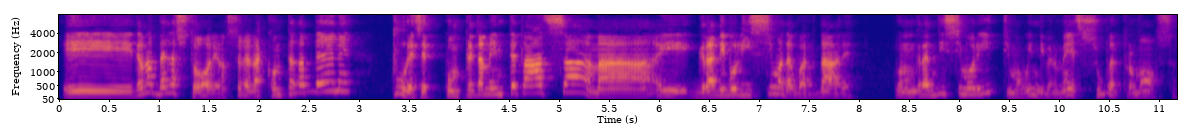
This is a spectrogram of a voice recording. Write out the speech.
Ed è una bella storia, una storia raccontata bene, pure se completamente pazza, ma è gradevolissima da guardare. Con un grandissimo ritmo, quindi per me è super promossa.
